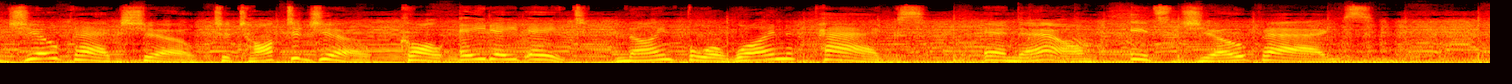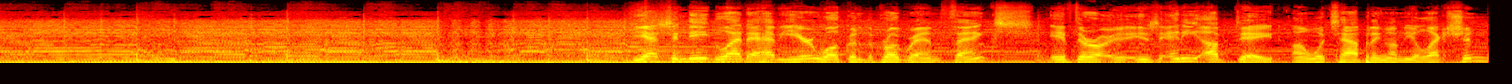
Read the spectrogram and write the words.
The Joe Pags Show. To talk to Joe, call 888 941 PAGS. And now, it's Joe Pags. Yes, indeed. Glad to have you here. Welcome to the program. Thanks. If there are, is any update on what's happening on the election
